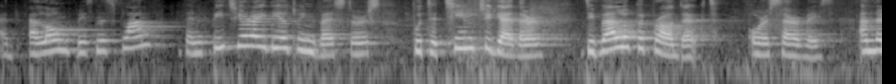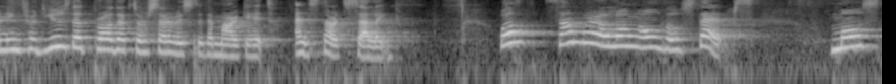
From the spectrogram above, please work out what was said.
a, a long business plan then pitch your idea to investors, put a team together, develop a product or a service, and then introduce that product or service to the market and start selling. Well, somewhere along all those steps, most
